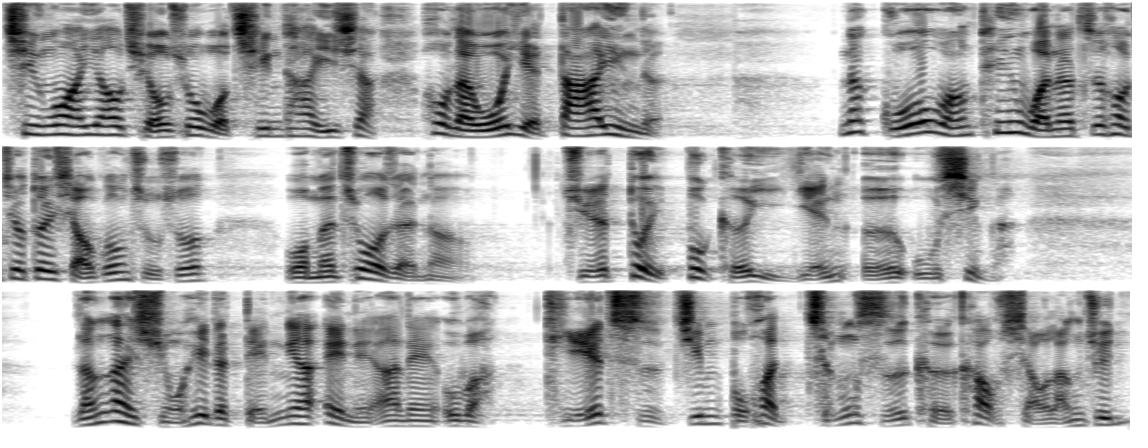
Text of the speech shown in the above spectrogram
青蛙要求说我亲他一下，后来我也答应了。那国王听完了之后，就对小公主说：“我们做人呢、哦，绝对不可以言而无信啊！人爱想黑的点亮爱你阿呢，有吧？铁齿金不换，诚实可靠小郎君。”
